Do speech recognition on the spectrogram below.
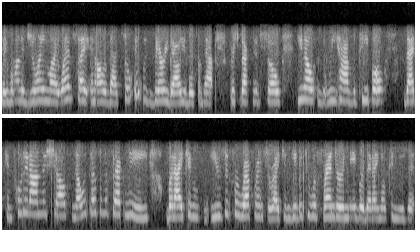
They want to join my website and all of that. So it was very valuable from that perspective. So you know we have the people that can put it on the shelf. No, it doesn't affect me, but I can use it for reference or I can give it to a friend or a neighbor that I know can use it.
